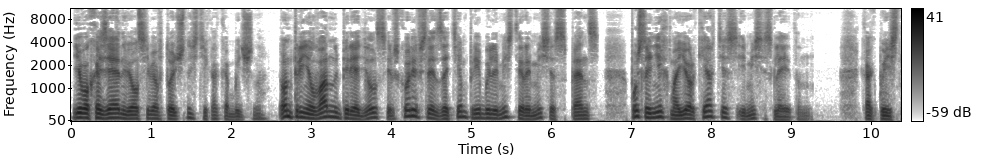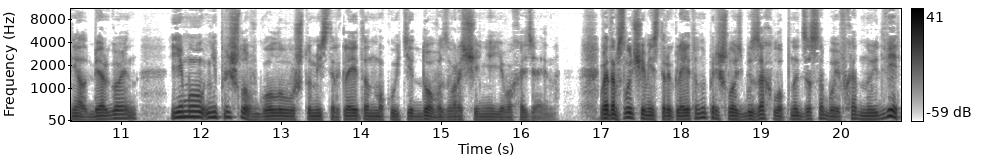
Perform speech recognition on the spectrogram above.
Его хозяин вел себя в точности, как обычно. Он принял ванну, переоделся, и вскоре вслед за тем прибыли мистер и миссис Спенс, после них майор Кертис и миссис Клейтон. Как пояснял Бергоин, ему не пришло в голову, что мистер Клейтон мог уйти до возвращения его хозяина. В этом случае мистеру Клейтону пришлось бы захлопнуть за собой входную дверь,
